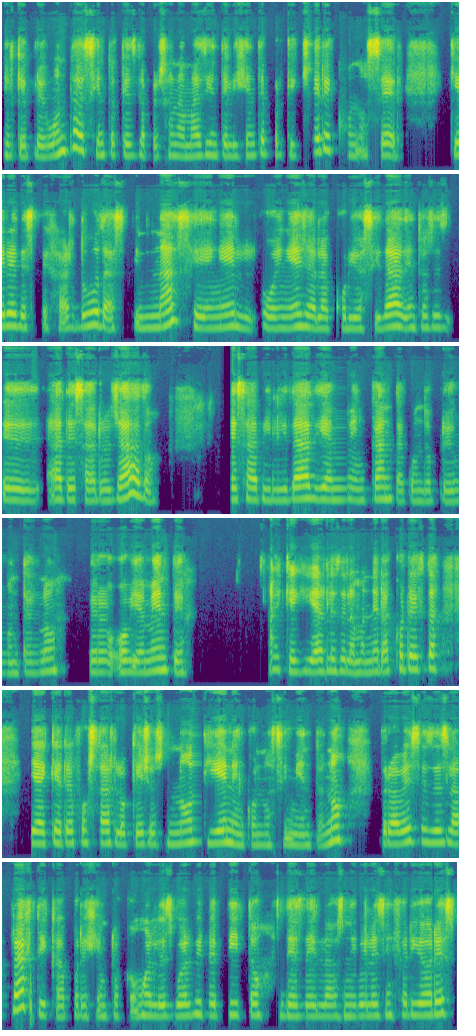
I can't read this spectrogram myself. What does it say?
el que pregunta, siento que es la persona más inteligente porque quiere conocer, quiere despejar dudas, nace en él o en ella la curiosidad, entonces eh, ha desarrollado esa habilidad y a mí me encanta cuando preguntan, ¿no? Pero obviamente hay que guiarles de la manera correcta y hay que reforzar lo que ellos no tienen conocimiento, ¿no? Pero a veces es la práctica, por ejemplo, como les vuelvo y repito, desde los niveles inferiores,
